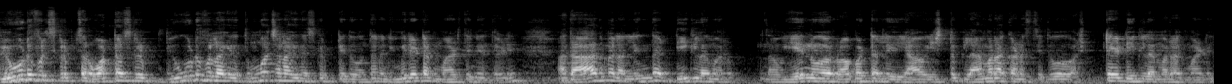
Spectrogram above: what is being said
Beautiful script sir water script beautiful ಆಗಿದೆ, ತುಂಬಾ ಚೆನ್ನಾಗಿದೆ ಸ್ಕ್ರಿಪ್ಟ್ ಇದು ಅಂತ ನಾನು ಇಮಿಡಿಯೇಟ್ ಆಗಿ ಮಾಡ್ತೀನಿ ಅಂತ ಹೇಳಿ, ಅದಾದ್ಮೇಲೆ ಅಲ್ಲಿಂದ ಡಿ ಗ್ಲಾಮರ್ ನಾವು ಏನು ರಾಬರ್ಟ್ ಅಲ್ಲಿ ಯಾವ ಎಷ್ಟು ಗ್ಲಾಮರ್ ಆಗಿ ಕಾಣಿಸ್ತಿದ್ವು ಅಷ್ಟೇ ಡಿ ಗ್ಲಾಮರ್ ಆಗಿ ಮಾಡಿ.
